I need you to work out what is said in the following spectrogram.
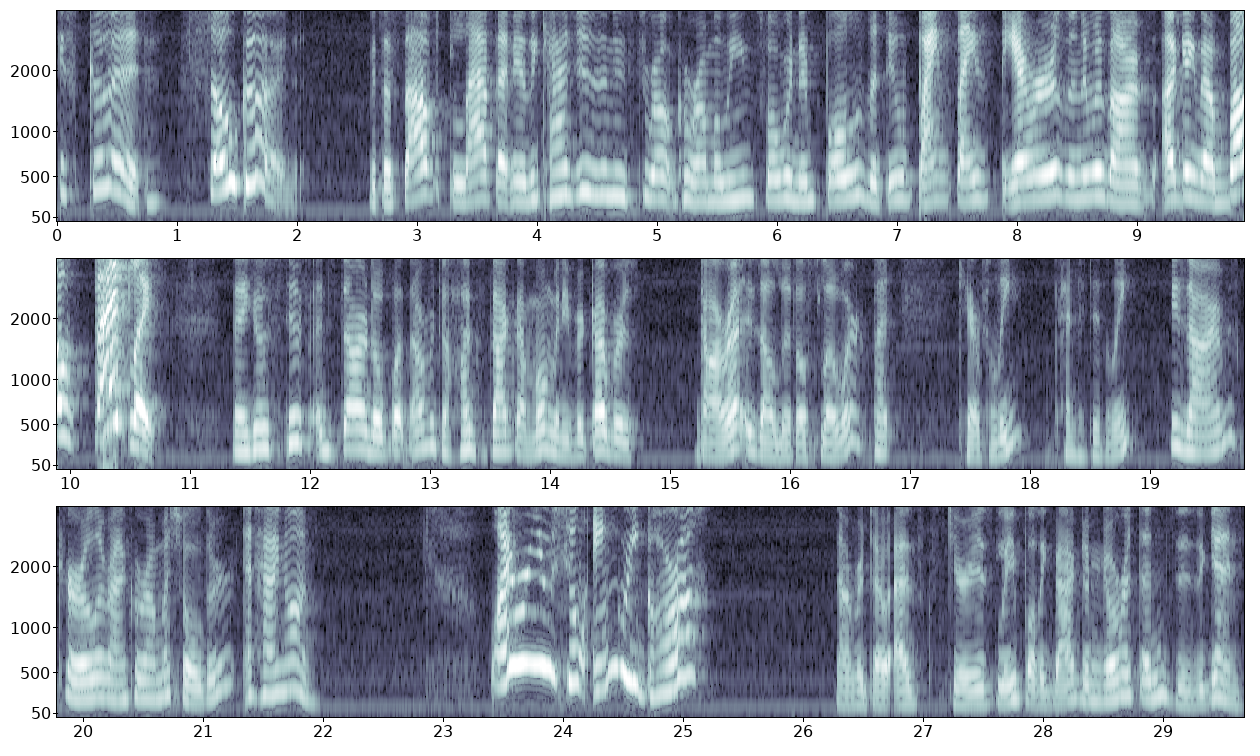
is good. So good. With a soft laugh that nearly catches in his throat, Kurama leans forward and pulls the two pint-sized terrors into his arms, hugging them both tightly. They go stiff and startled, but Naruto hugs back the moment he recovers. Gaara is a little slower, but carefully, tentatively, his arms curl around Kurama's shoulder and hang on. Why were you so angry, Gaara? Naruto asks curiously, pulling back, and Gaara tenses again.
